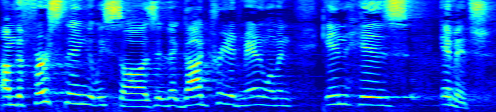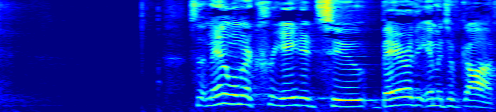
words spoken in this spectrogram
Um, the first thing that we saw is that God created man and woman in his image. So that man and woman are created to bear the image of God.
